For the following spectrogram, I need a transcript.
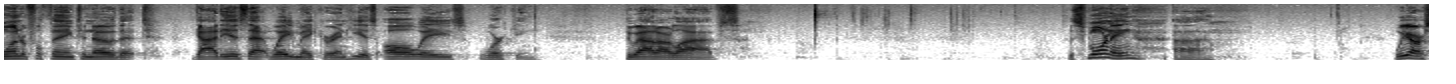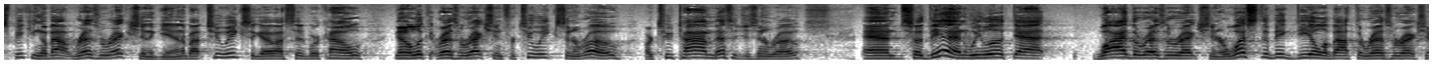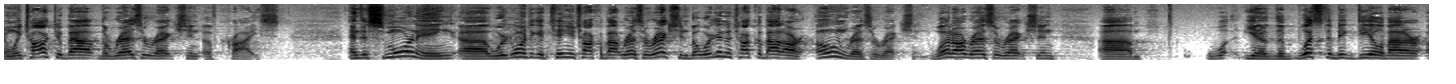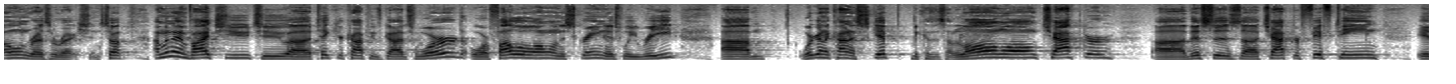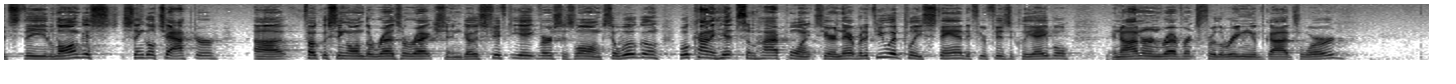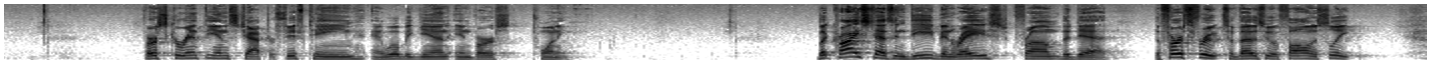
wonderful thing to know that God is that waymaker and he is always working throughout our lives. This morning, uh, we are speaking about resurrection again. About two weeks ago, I said we're kind of going to look at resurrection for two weeks in a row, or two time messages in a row. And so then we looked at why the resurrection, or what's the big deal about the resurrection. We talked about the resurrection of Christ. And this morning, uh, we're going to continue to talk about resurrection, but we're going to talk about our own resurrection. What our resurrection, um, what, you know, the, what's the big deal about our own resurrection? So I'm going to invite you to uh, take your copy of God's Word or follow along on the screen as we read. Um, we're going to kind of skip because it's a long, long chapter. Uh, this is uh, chapter 15. It's the longest single chapter uh, focusing on the resurrection. Goes 58 verses long. So we'll go. We'll kind of hit some high points here and there. But if you would please stand, if you're physically able, in honor and reverence for the reading of God's word. 1 Corinthians chapter 15, and we'll begin in verse 20. But Christ has indeed been raised from the dead the first fruits of those who have fallen asleep.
